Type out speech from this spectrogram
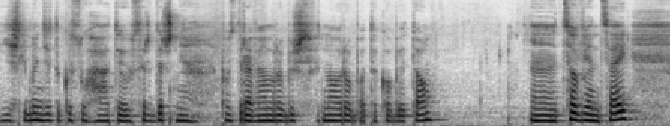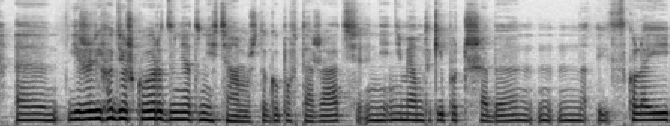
Jeśli będzie tego słuchała, to ją serdecznie pozdrawiam. Robisz świetną robotę, kobieto. E, co więcej, jeżeli chodzi o szkołę rodzenia, to nie chciałam już tego powtarzać, nie, nie miałam takiej potrzeby. Z kolei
